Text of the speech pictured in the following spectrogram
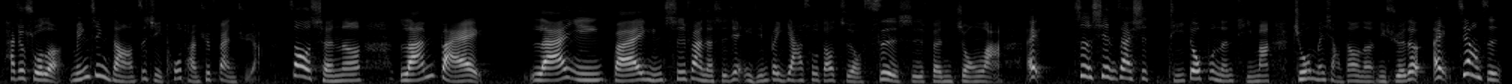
他就说了，民进党自己脱团去饭局啊，造成呢蓝白。蓝营、白营吃饭的时间已经被压缩到只有四十分钟啦！哎，这现在是提都不能提吗？结果没想到呢，你觉得哎这样子？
